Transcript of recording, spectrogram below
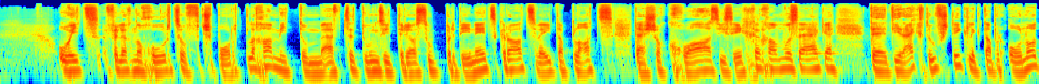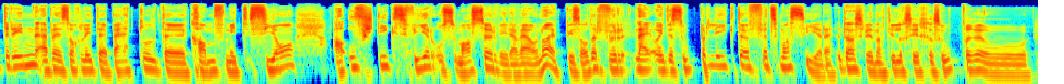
Und jetzt vielleicht noch kurz auf die Sportliche. Mit dem FC Thun seid ihr ja super drin jetzt gerade, zweiter Platz. Der ist schon quasi sicher, kann man sagen. Der direkte Aufstieg liegt aber auch noch drin. Eben so ein bisschen der Battle, der Kampf mit Sion. Ein Aufstiegsvier aus Masseur wäre auch noch etwas, oder? Für nein, in der Super League dürfen zu massieren. Das wäre natürlich sicher super. Und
